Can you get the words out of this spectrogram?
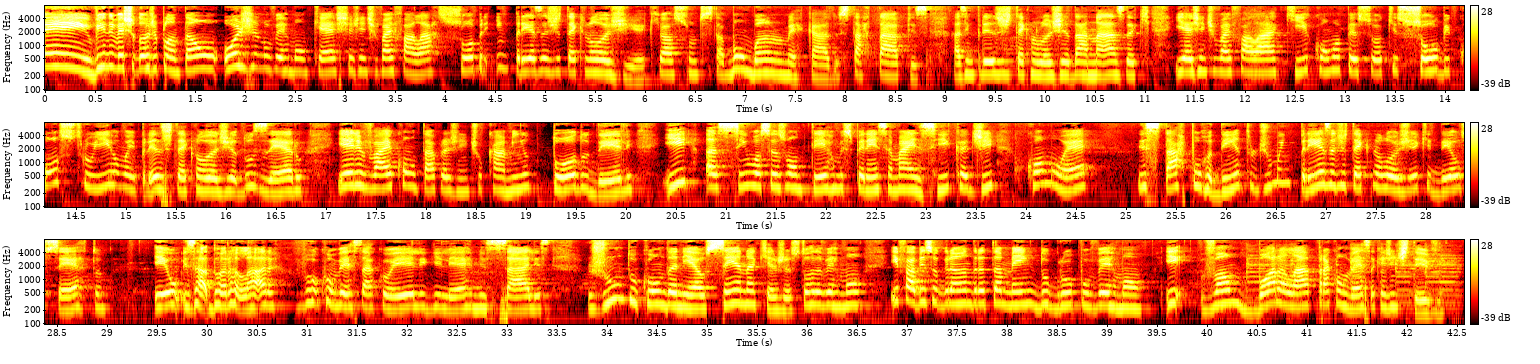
Bem-vindo, investidor de plantão. Hoje no Vermont Cash a gente vai falar sobre empresas de tecnologia, que o assunto está bombando no mercado, startups, as empresas de tecnologia da Nasdaq, e a gente vai falar aqui com uma pessoa que soube construir uma empresa de tecnologia do zero, e ele vai contar pra gente o caminho todo dele, e assim vocês vão ter uma experiência mais rica de como é estar por dentro de uma empresa de tecnologia que deu certo eu, Isadora Lara, vou conversar com ele, Guilherme Sales, junto com Daniel Sena, que é gestor da Vermont, e Fabrício Grandra, também do grupo Vermont. E vamos bora lá para a conversa que a gente teve.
